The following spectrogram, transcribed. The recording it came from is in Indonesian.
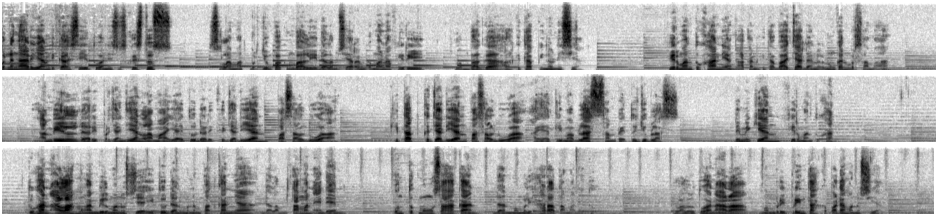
Pendengar yang dikasihi Tuhan Yesus Kristus, selamat berjumpa kembali dalam siaran Gemana Firi Lembaga Alkitab Indonesia. Firman Tuhan yang akan kita baca dan renungkan bersama ambil dari perjanjian lama yaitu dari kejadian pasal 2, kitab kejadian pasal 2 ayat 15 sampai 17. Demikian firman Tuhan. Tuhan Allah mengambil manusia itu dan menempatkannya dalam Taman Eden untuk mengusahakan dan memelihara taman itu. Lalu Tuhan Allah memberi perintah kepada manusia,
